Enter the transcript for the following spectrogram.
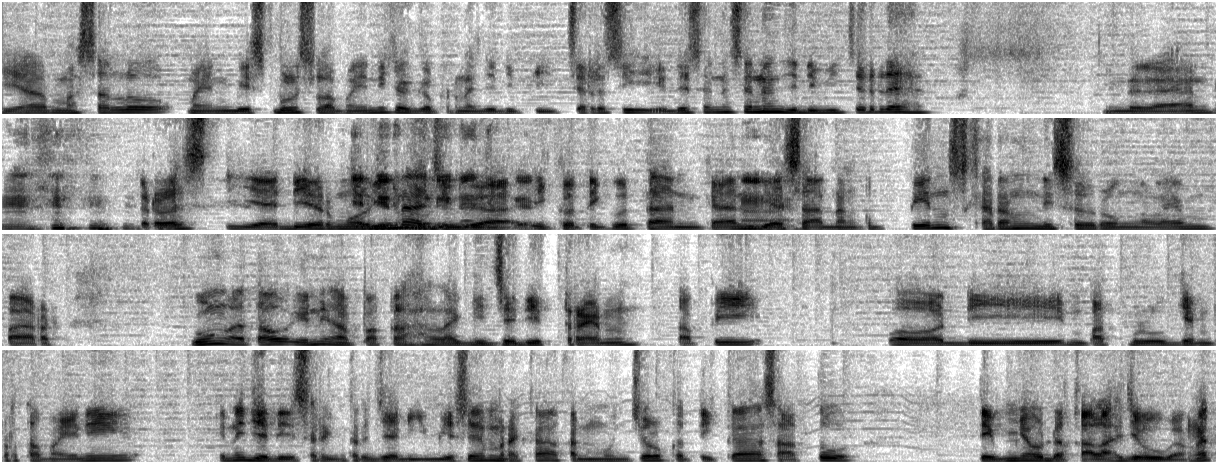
ya masa lo main baseball selama ini kagak pernah jadi pitcher sih udah sana sana jadi pitcher dah gitu kan terus ya Dier Molina, ya, juga, juga ikut-ikutan kan ah. biasa nangkepin sekarang disuruh ngelempar gue nggak tahu ini apakah lagi jadi tren tapi oh, di 40 game pertama ini ini jadi sering terjadi biasanya mereka akan muncul ketika satu timnya udah kalah jauh banget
